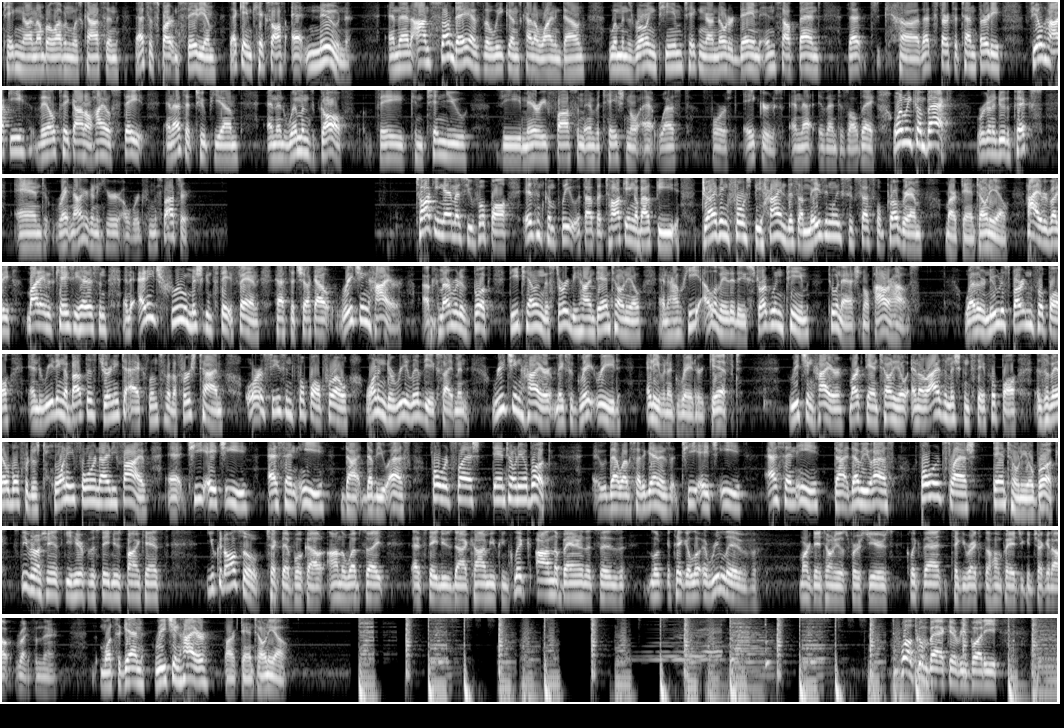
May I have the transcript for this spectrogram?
taking on number 11 Wisconsin. That's at Spartan Stadium. That game kicks off at noon. And then on Sunday, as the weekend's kind of winding down, women's rowing team taking on Notre Dame in South Bend. That uh, that starts at 10:30. Field hockey, they'll take on Ohio State, and that's at 2 p.m. And then women's golf, they continue the Mary Fossum Invitational at West Forest Acres, and that event is all day. When we come back, we're going to do the picks, and right now you're going to hear a word from the sponsor. Talking MSU football isn't complete without the talking about the driving force behind this amazingly successful program, Mark Dantonio. Hi, everybody. My name is Casey Harrison, and any true Michigan State fan has to check out Reaching Higher, a commemorative book detailing the story behind Dantonio and how he elevated a struggling team to a national powerhouse. Whether new to Spartan football and reading about this journey to excellence for the first time, or a seasoned football pro wanting to relive the excitement, Reaching Higher makes a great read and even a greater gift. Reaching Higher, Mark Dantonio, and the Rise of Michigan State Football is available for just $24.95 at thesne.ws forward slash Dantonio book. That website again is thesne.ws forward slash Dantonio book. Stephen Olschanski here for the State News Podcast. You can also check that book out on the website at statenews.com. You can click on the banner that says look take a look relive Mark Dantonio's first years. Click that, take you right to the homepage. You can check it out right from there. Once again, reaching higher, Mark Dantonio. Welcome back, everybody.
